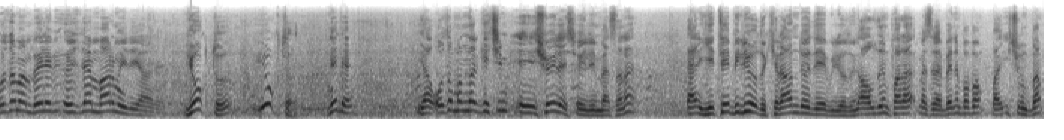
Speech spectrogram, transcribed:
o zaman böyle bir özlem var mıydı yani? Yoktu. Yoktu. Neden? Ya o zamanlar geçim e, şöyle söyleyeyim ben sana. Yani yetebiliyordu, kiranı da ödeyebiliyordun. Aldığın para mesela benim babam bak hiç unutmam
